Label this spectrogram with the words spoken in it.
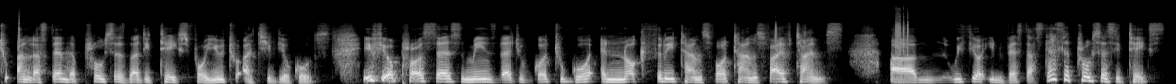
to understand the process that it takes for you to achieve your goals. If your process means that you've got to go and knock three times, four times, five times um, with your investors, that's the process it takes.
